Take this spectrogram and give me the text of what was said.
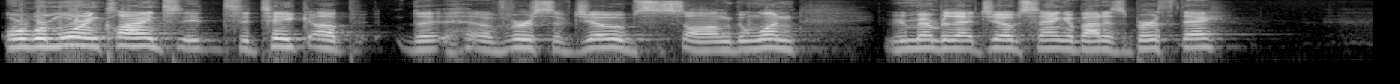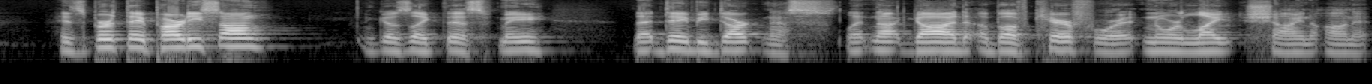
Or we're more inclined to, to take up the verse of Job's song, the one, remember that Job sang about his birthday? His birthday party song? It goes like this May that day be darkness. Let not God above care for it, nor light shine on it.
